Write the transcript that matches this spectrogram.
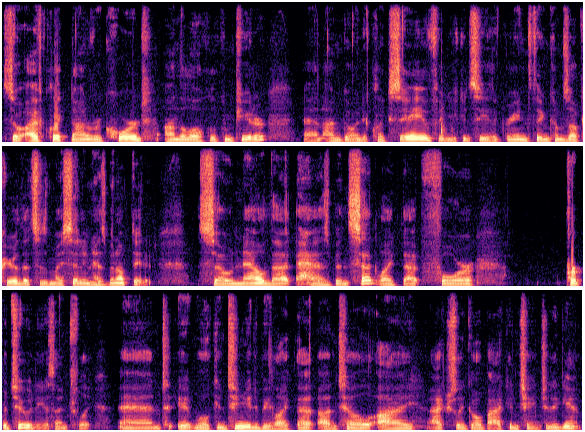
So I've clicked on record on the local computer and I'm going to click save and you can see the green thing comes up here that says my setting has been updated. So now that has been set like that for perpetuity essentially and it will continue to be like that until I actually go back and change it again.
